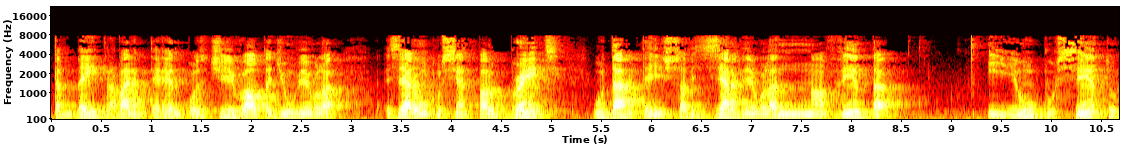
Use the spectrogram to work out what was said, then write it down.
também trabalha no terreno positivo, alta de 1,01% para o Brent. O WTI sobe 0,91%.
